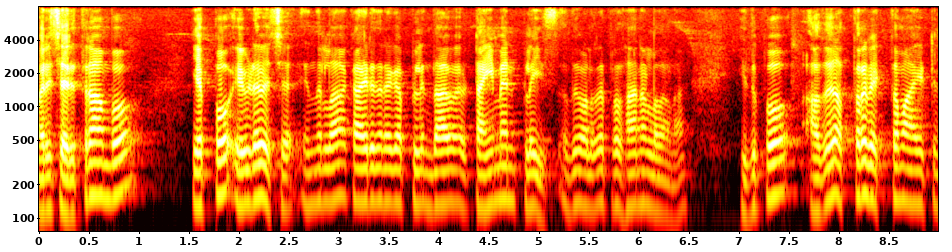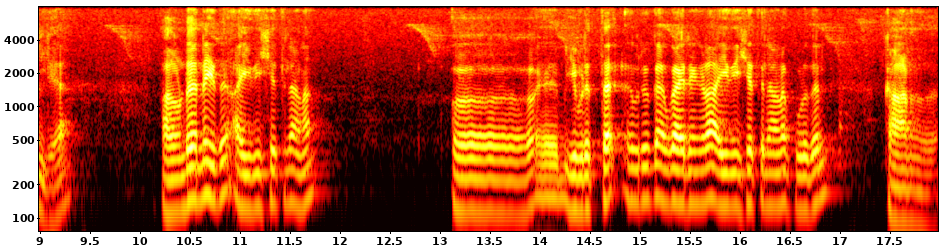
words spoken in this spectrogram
മറിച്ച് ചരിത്രമാകുമ്പോൾ എപ്പോൾ എവിടെ വെച്ച് എന്നുള്ള കാര്യത്തിനൊക്കെ എന്താ ടൈം ആൻഡ് പ്ലേസ് അത് വളരെ പ്രധാനമുള്ളതാണ്. ഇതിപ്പോൾ അത് അത്ര വ്യക്തമായിട്ടില്ല. അതുകൊണ്ട് തന്നെ ഇത് ഐതിഹ്യത്തിലാണ് ഇവിടുത്തെ ഒരു കാര്യങ്ങൾ ഐതിഹ്യത്തിലാണ് കൂടുതൽ കാണുന്നത്.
